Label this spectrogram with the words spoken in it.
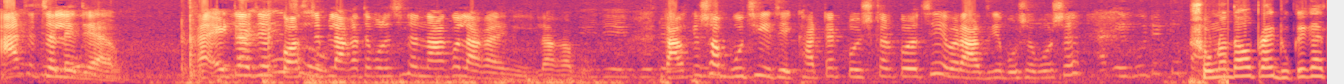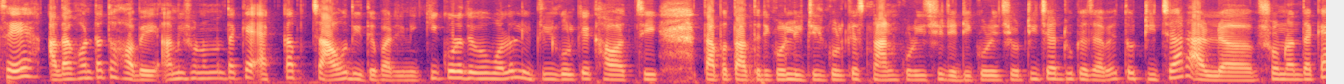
আচ্ছা চলে যাও। হ্যাঁ এটা যে কস্টেপ লাগাতে বলেছিল, না গো, লাগায়নি, লাগাবো। কালকে সব গুছিয়েছে খাটটাট পরিষ্কার করেছি, এবার আজকে বসে বসে। সোমনাদাও প্রায় ঢুকে গেছে, আধা ঘণ্টা তো হবে আমি সোমনাদাকে এক কাপ চাও দিতে পারিনি। কি করে দেবো বলো? লিটিল গোলকে খাওয়াচ্ছি, তারপর তাড়াতাড়ি করে লিটিল গোলকে স্নান করিয়েছি রেডি করেছি ও টিচার ঢুকে যাবে। তো টিচার আর সোমনাদাকে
